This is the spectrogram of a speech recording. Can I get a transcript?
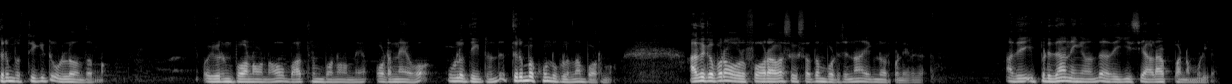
திரும்ப தூக்கிட்டு உள்ளே வந்துடணும். யூரின் போனோன்னோ பாத்ரூம் போனோடனே உடனேவோ உள்ளே தூக்கிட்டு வந்து திரும்ப கூண்டுக்குள்ளே தான் போடணும். அதுக்கப்புறம் ஒரு ஃபோர் ஹவர்ஸுக்கு சத்தம் போட்டுச்சுன்னா இக்னோர் பண்ணிடுங்க. அது இப்படி தான் நீங்கள் வந்து அதை ஈஸியாக அடாப்ட் பண்ண முடியும்.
